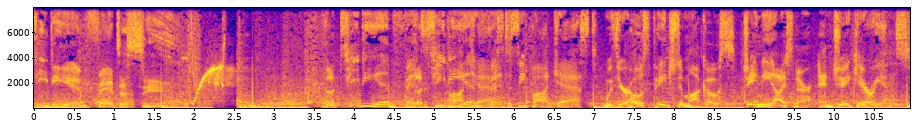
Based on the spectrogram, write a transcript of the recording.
TDN Fantasy. The TDN Fantasy, the TDN Podcast. Fantasy Podcast with your host Paige Dimakos, Jamie Eisner, and Jake Arians.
